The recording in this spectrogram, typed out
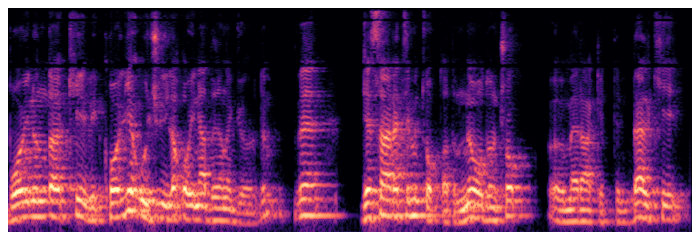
boynundaki bir kolye ucuyla oynadığını gördüm ve cesaretimi topladım. Ne olduğunu çok e, merak ettim. Belki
